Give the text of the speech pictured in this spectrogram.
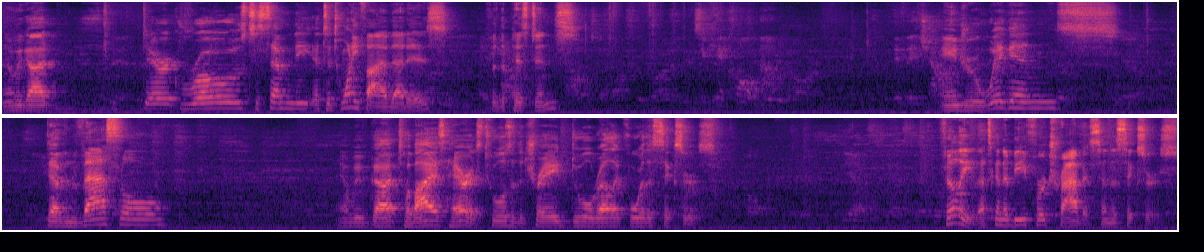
And we got Derrick Rose to 70 uh, to 25 that is for the Pistons. Andrew Wiggins, Devin Vassell, and we've got Tobias Harris, Tools of the Trade, dual relic for the Sixers. Philly, that's going to be for Travis and the Sixers.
